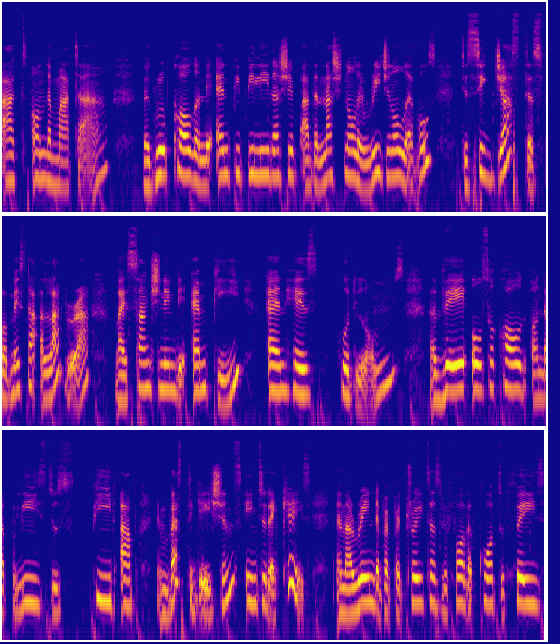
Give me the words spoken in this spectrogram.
act on the matter. The group called on the NPP leadership at the national and regional levels to seek justice for Mr. Alabira by sanctioning the MP and his hoodlums. They also called on the police to speed up investigations into the case and arraign the perpetrators before the court to face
